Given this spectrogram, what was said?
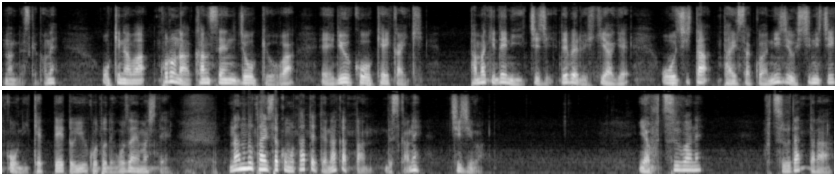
なんですけどね。沖縄コロナ感染状況は、えー、流行警戒期、玉城デニー知事レベル引き上げ、応じた対策は27日以降に決定ということでございまして、何の対策も立ててなかったんですかね、知事は。いや、普通はね、普通だったら、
